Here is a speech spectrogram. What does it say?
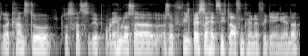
da kannst du, das hast du dir problemlos, äh, also viel besser hätte es nicht laufen können für die Engländer.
